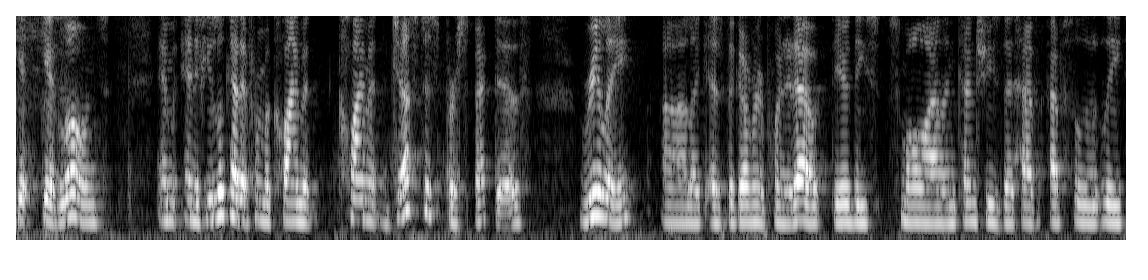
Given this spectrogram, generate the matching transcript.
get get loans. And, and if you look at it from a climate climate justice perspective, really, uh, like as the governor pointed out, they're these small island countries that have absolutely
